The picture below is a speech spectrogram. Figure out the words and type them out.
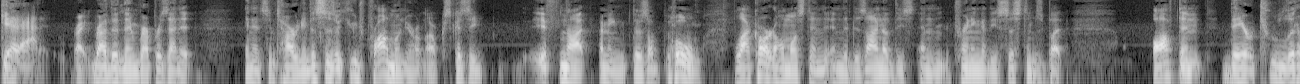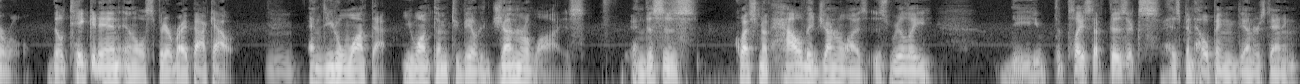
get at it, right, rather than represent it in its entirety. And this is a huge problem with neural networks because they, if not, I mean, there's a whole black art almost in in the design of these and training of these systems, but often they are too literal. They'll take it in and they'll spit it right back out. Mm. And you don't want that. You want them to be able to generalize. And this is question of how they generalize is really the the place that physics has been helping the understanding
